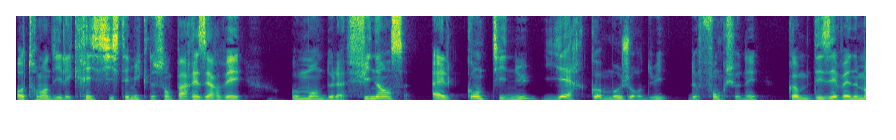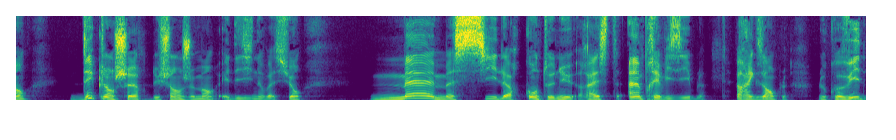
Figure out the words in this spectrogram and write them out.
Autrement dit, les crises systémiques ne sont pas réservées au monde de la finance, elles continuent, hier comme aujourd'hui, de fonctionner comme des événements déclencheurs du changement et des innovations, même si leur contenu reste imprévisible. Par exemple, le Covid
